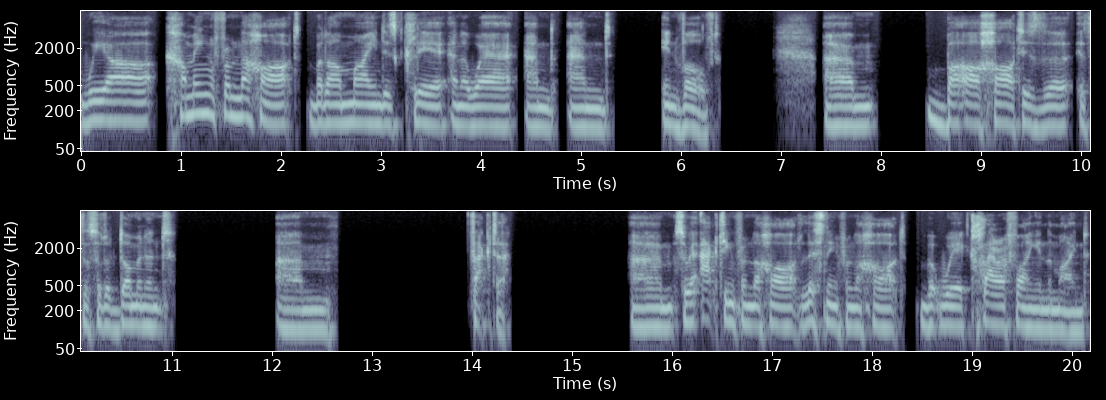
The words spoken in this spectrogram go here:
we are coming from the heart, but our mind is clear and aware and and involved. Um, but our heart is the is the sort of dominant um, factor. Um, so we're acting from the heart, listening from the heart, but we're clarifying in the mind.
